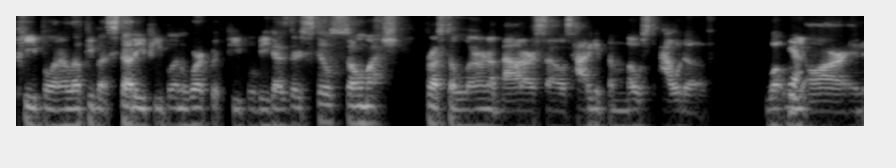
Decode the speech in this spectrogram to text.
people and I love people that study people and work with people because there's still so much for us to learn about ourselves, how to get the most out of what yeah. we are and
